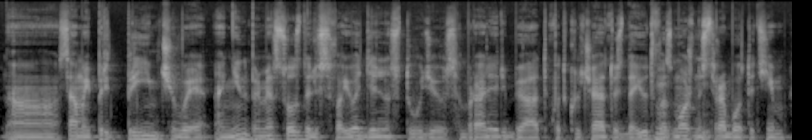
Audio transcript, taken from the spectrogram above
самые предприимчивые, они, например, создали свою отдельную студию, собрали ребят, подключают, то есть дают возможность работать им.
